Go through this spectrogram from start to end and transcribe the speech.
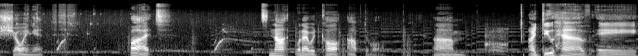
showing it. But it's not what I would call optimal. Um, I do have a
